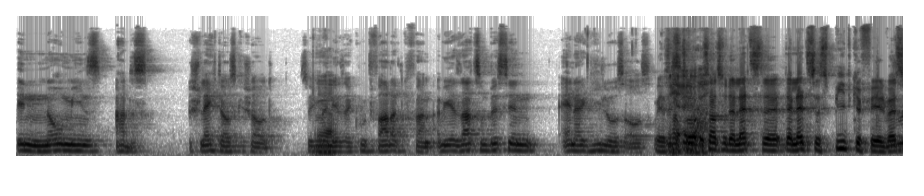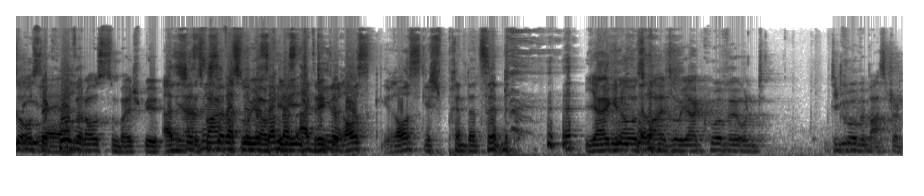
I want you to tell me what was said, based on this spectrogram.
in no means hat es schlecht ausgeschaut. So, ich meine, Ja. ihr seid gut Fahrrad gefahren, aber ihr saht so ein bisschen energielos aus. Es hat, so, es hat so der letzte, der letzte Speed gefehlt, weißt du, aus Ja, der ja. Kurve raus zum Beispiel. Also es Ja, das nicht war so, dass wir so, ja, okay, besonders nee, agil raus, rausgesprintet sind. Ja, genau, es war halt so, ja, Kurve und die Kurve passt schon.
